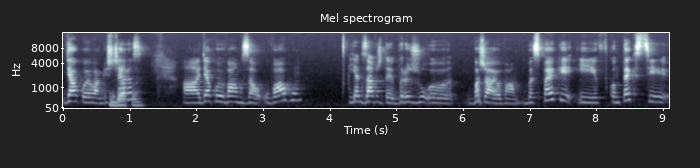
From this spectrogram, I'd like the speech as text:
Дякую вам іще Дякую. раз. Дякую вам за увагу. Як завжди, бережу, е, бажаю вам безпеки і в контексті е,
